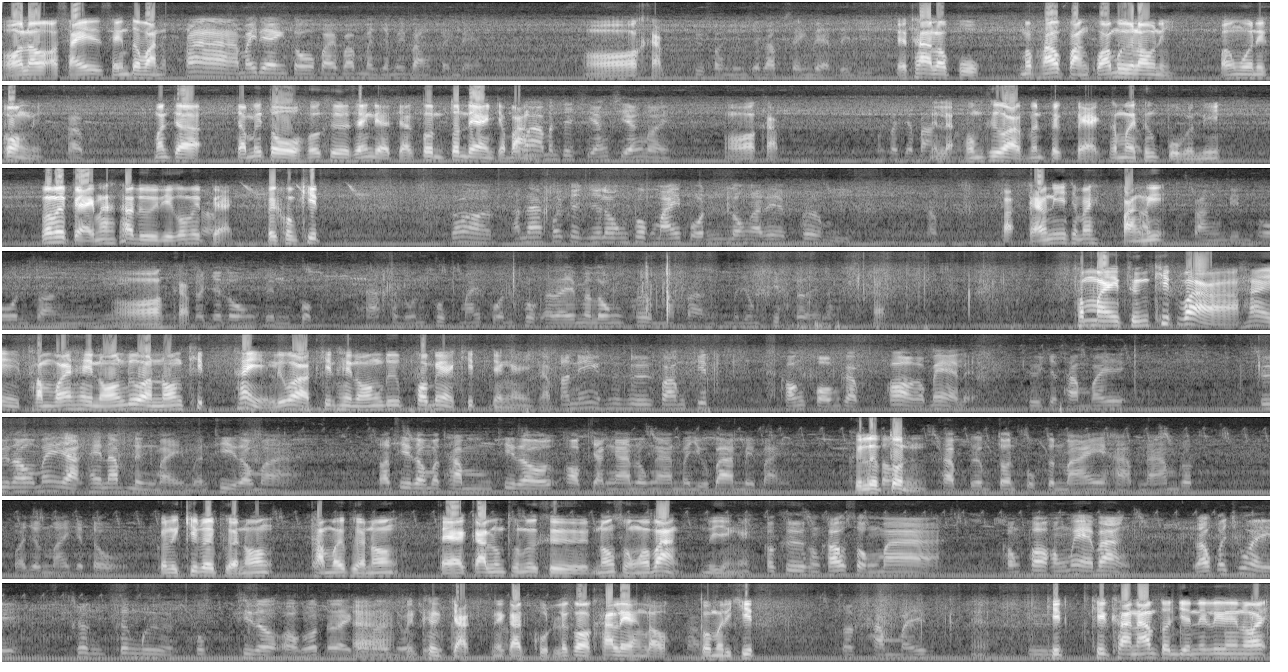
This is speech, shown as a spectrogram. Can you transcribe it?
ออ๋อเราอาศัยแสงตะวัน ถ้าไม้แดงโตไปปั๊บมันจะไม่บังแสงแดด อ๋อครับ คือฝั่งนี้จะรับแสงแดดได้ดี แต่ถ้าเราปลูกมะพร้าวฝั่งขวามือเรานี่ฝั่งมือในกล้องนี่ครับ มันจะจะไม่โตก็คือแสงแดดจากต้นต้นแดงจะบังเพราว่ามันจะเฉียงเฉียงๆหน่อย อ๋อครับมันก็จะบังนี่แหละผมคือว่ามันแปลกๆทำไมถึงปลูกแบบนี้ ก็ไม่แปลกนะ ถ้าดูดีๆก็ไม่แปลกเป็นความคิดก็อนาคตจะจะลงพวกไม้ผลลงอะไรเพิ่มอีกแถวนี้ใช่ไหมฝั่งนี้ครับฝั่งดินโพนฝั่งนี้ อ๋อครับก็จะลงเป็นพวกหาขนุนพวกไม้ผลพวกอะไรมาลงเพิ่มมาสร้างมายงชิดเลยนะทำไมถึงคิดว่าให้ทำไว้ให้น้องหรือว่าน้องคิดให้หรือว่าคิดให้น้องหรือพ่อแม่คิดยังไงครับ ตอนนี้คือคือความคิดของผมกับพ่อกับแม่เลยคือจะทำไว้ คือเราไม่อยากให้นับหนึ่งใหม่เหมือนที่เรามา ตอนที่เรามาทำที่เราออกจากงานโรงงานมาอยู่บ้านใหม่ๆคือเริ่มต้นครับ เริ่มต้นปลูกต้นไม้หาบน้ำรดกว่าจนไม้จะโต ก็เลยคิดไว้เผื่อน้อง ทำไว้เผื่อน้อง แต่การลงทุนก็คือน้องส่งมาบ้างหรือยังไง ก็คือของเขาส่งมาของพ่อของแม่บ้าง เราก็ช่วยเครื่องเครื่องมือพวกที่เราออกรถอะไรก็อ่าราจะเป็นช่วยเครื่องจักรในการขุดแล้วก็ค่าแรงเราครับก็ไม่ได้คิดก็ทำไว้เออคือคิดคิดค่าน้ำตอนเย็นเล็กๆน้อย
